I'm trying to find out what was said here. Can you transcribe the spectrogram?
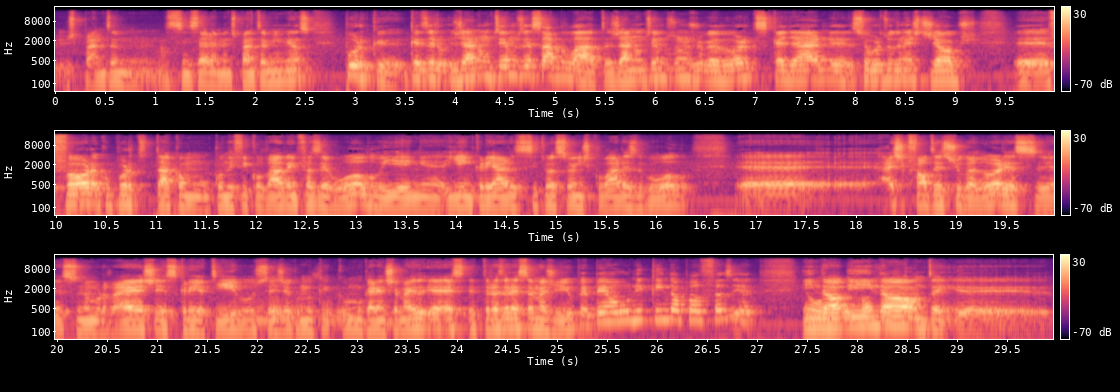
espanta-me, sinceramente espanta-me imenso, porque, quer dizer, já não temos esse abre-lata, já não temos um jogador que se calhar, eh, sobretudo nestes jogos fora, que o Porto está com, com dificuldade em fazer golo e em, eh, e em criar situações claras de golo. acho que falta esse jogador, esse, esse número 10, esse criativo, seja como, como querem chamar, é, é trazer essa magia. O PP é o único que ainda o pode fazer. É ainda, e ainda ontem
